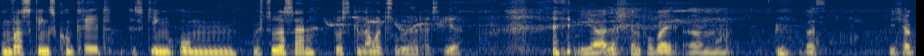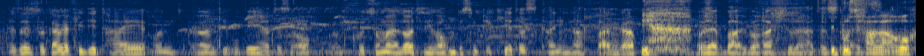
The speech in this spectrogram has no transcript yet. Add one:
um was ging es konkret? Es ging um, möchtest du das sagen? Du hast genauer zugehört als wir. Ja, das stimmt. Wobei, ähm, was ich habe, also es gab ja viel Detail und äh, die OB hat es auch äh, kurz nochmal erläutert. Die war auch ein bisschen pikiert, dass es keine Nachfragen gab. Ja. Oder war überrascht oder hat es. Die Busfahrer auch.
